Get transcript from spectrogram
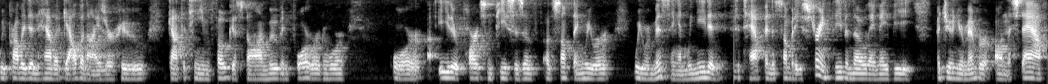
we probably didn't have a galvanizer who got the team focused on moving forward or or either parts and pieces of, of something we were we were missing. And we needed to tap into somebody's strength even though they may be a junior member on the staff.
